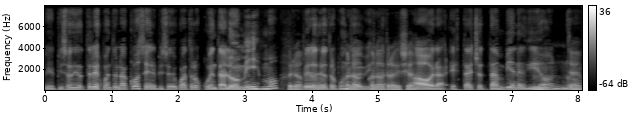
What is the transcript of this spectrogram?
el episodio 3 cuenta una cosa y el episodio 4 cuenta lo mismo, Pero- pero, desde otro punto la- de vista. con la otra visión. Ahora, está hecho tan bien el guion, ¿no? sí.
